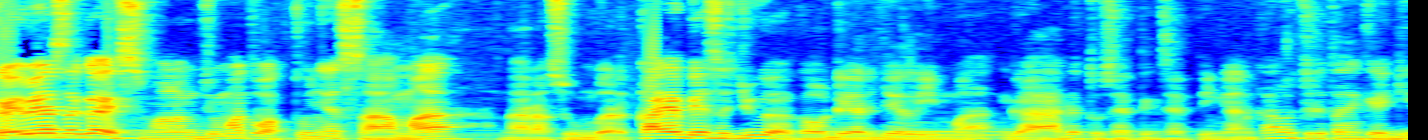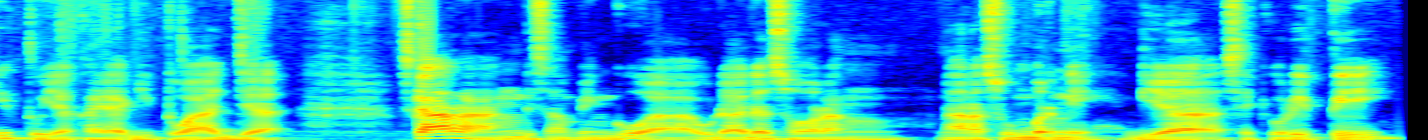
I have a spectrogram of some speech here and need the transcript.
Kayak biasa guys, malam Jumat waktunya sama narasumber. Kayak biasa juga kalau di RJ5 nggak ada tuh setting-settingan. Kalau ceritanya kayak gitu ya kayak gitu aja. Sekarang di samping gua udah ada seorang narasumber nih. Dia security,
